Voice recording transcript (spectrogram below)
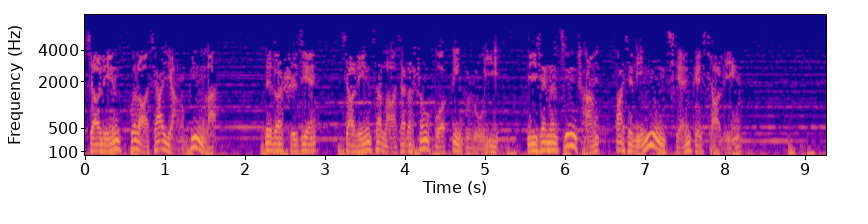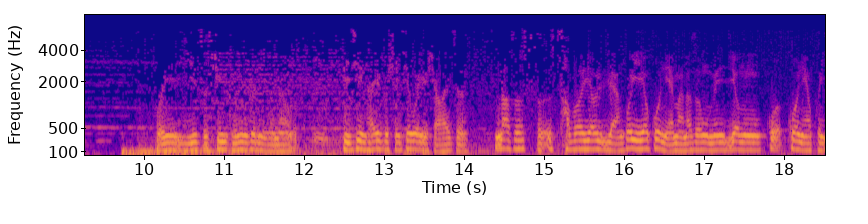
小林回老家养病了。那段时间，小林在老家的生活并不如意。李先生经常发些零用钱给小林。我也一直心疼这个女人呢，毕竟她又不嫌弃我有小孩子。那时候是差不多要两个月要过年嘛，那时候我们要么过过年回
